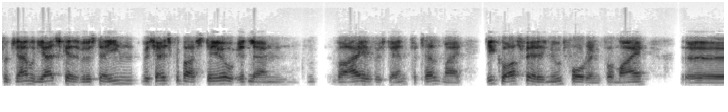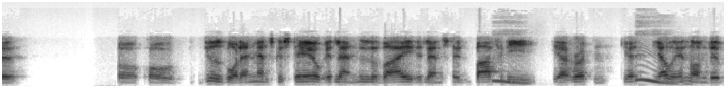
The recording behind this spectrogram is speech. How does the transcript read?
for eksempel jeg skal, hvis, der er en, hvis jeg skal bare stave et eller andet vej, hvis der er en fortalt mig, det kunne også være en udfordring for mig, øh, og, og ved, hvordan man skal stave et eller andet lille vej et eller andet sted, bare mm. fordi jeg har hørt den. Jeg, mm. jeg vil indrømme det,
